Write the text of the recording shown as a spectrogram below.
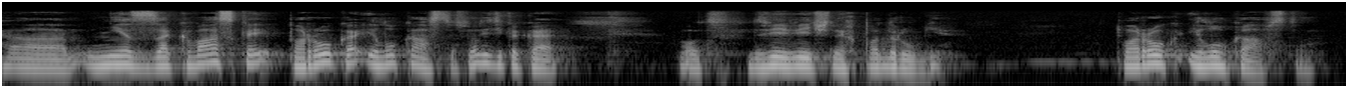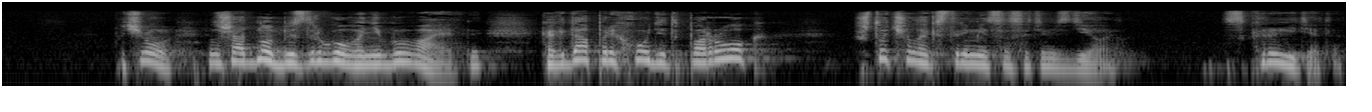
э, не с закваской порока и лукавства. Смотрите, какая вот две вечных подруги. Порок и лукавство – Почему? Потому что одно без другого не бывает. Когда приходит порог, что человек стремится с этим сделать? Скрыть это,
